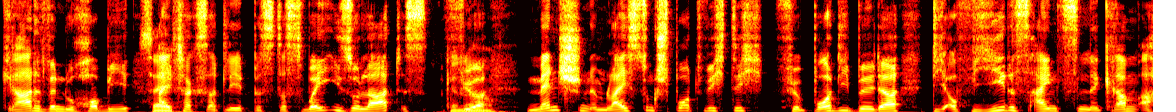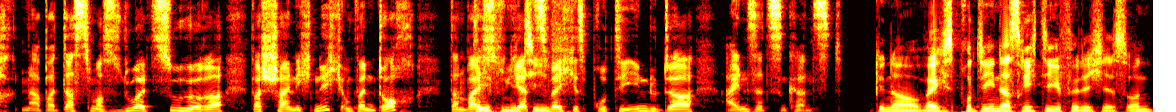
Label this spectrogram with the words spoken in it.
gerade wenn du Hobby-Alltagsathlet bist. Das Whey-Isolat ist genau. für Menschen im Leistungssport wichtig, für Bodybuilder, die auf jedes einzelne Gramm achten. Aber das machst du als Zuhörer wahrscheinlich nicht. Und wenn doch, dann weißt Definitiv. du jetzt, welches Protein du da einsetzen kannst. Genau, welches Protein das Richtige für dich ist. Und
